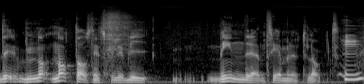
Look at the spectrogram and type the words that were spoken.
Det, nå, något avsnitt skulle bli mindre än tre minuter långt. Mm.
